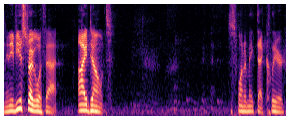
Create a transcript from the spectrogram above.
Any of you struggle with that? I don't. Just want to make that clear.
